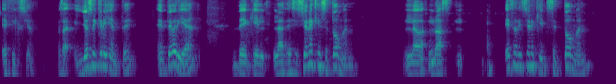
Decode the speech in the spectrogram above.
es ficción. O sea, yo soy creyente, en teoría, de que las decisiones que se toman, las- esas decisiones que se toman,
